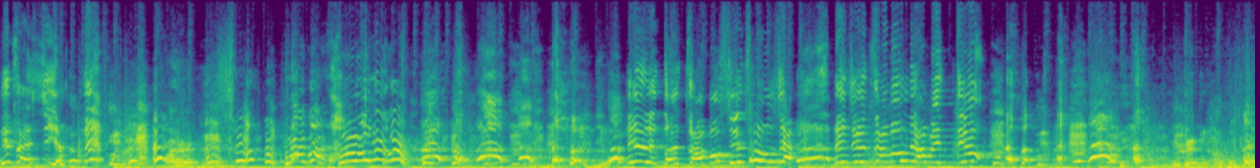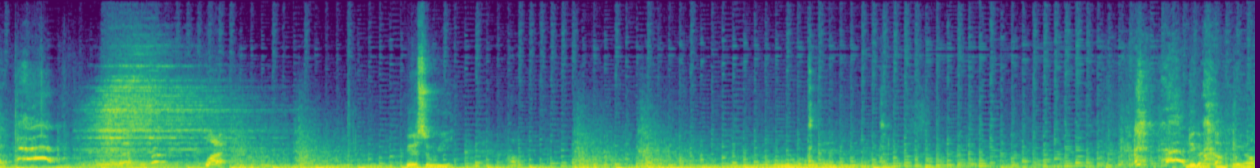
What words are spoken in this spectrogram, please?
你在死啊！你，快快，快快，快快！你是在查某先创啥？你这查某娘没丢！你。等等，你。等。我来，约束一。你。甲伊放开哦，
